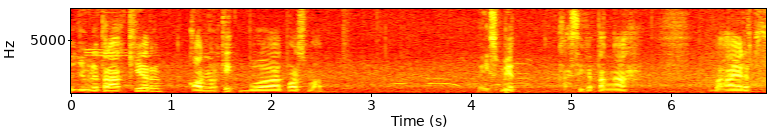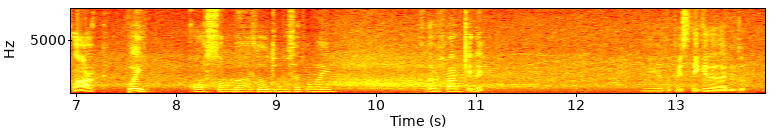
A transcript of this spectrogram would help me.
7 menit terakhir corner kick buat Portsmouth. Smith kasih ke tengah bahaya ada Clark. Woi kosong banget loh itu buset pemain. Kita harus parkin ya? Ini tapi sedikit ya tadi tuh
